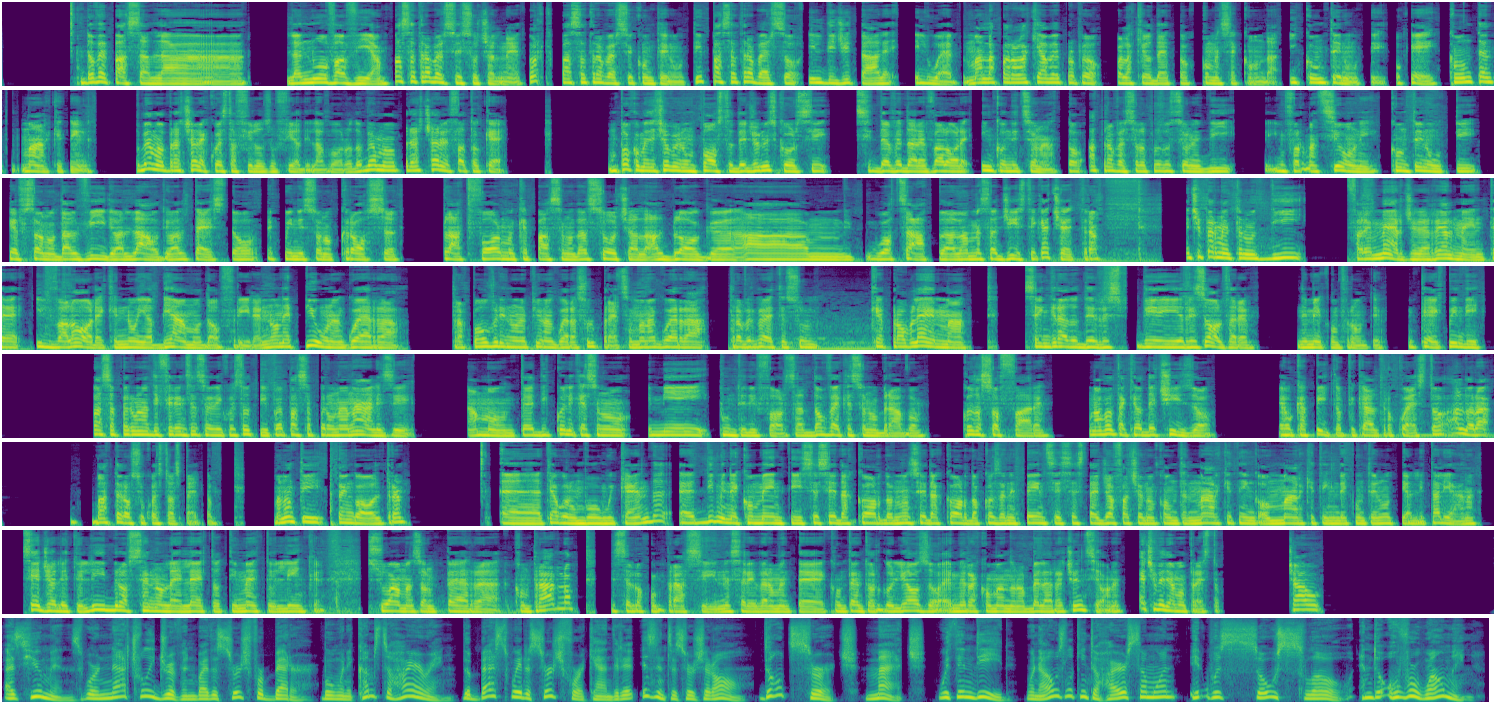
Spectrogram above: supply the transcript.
Dove passa la, la nuova via? Passa attraverso i social network, passa attraverso i contenuti, passa attraverso il digitale, il web, ma la parola chiave è proprio quella che ho detto come seconda, i contenuti, ok? Content marketing. Dobbiamo abbracciare questa filosofia di lavoro, dobbiamo abbracciare il fatto che un po' come dicevo in un post dei giorni scorsi, si deve dare valore incondizionato attraverso la produzione di informazioni, contenuti che sono dal video all'audio al testo e quindi sono cross platform che passano dal social al blog a um, WhatsApp, alla messaggistica, eccetera, e ci permettono di far emergere realmente il valore che noi abbiamo da offrire. Non è più una guerra tra poveri non è più una guerra sul prezzo, ma una guerra, tra virgolette, sul che problema sei in grado di, ris- di risolvere nei miei confronti. Ok, quindi passa per una differenziazione di questo tipo e passa per un'analisi a monte di quelli che sono i miei punti di forza, dov'è che sono bravo, cosa so fare. Una volta che ho deciso e ho capito più che altro questo, allora batterò su questo aspetto. Ma non ti tengo oltre, eh, ti auguro un buon weekend. Eh, dimmi nei commenti se sei d'accordo o non sei d'accordo, cosa ne pensi, se stai già facendo content marketing o marketing dei contenuti all'italiana. Se hai già letto il libro, se non l'hai letto ti metto il link su Amazon per uh, comprarlo e se lo comprassi ne sarei veramente contento, orgoglioso e mi raccomando una bella recensione e ci vediamo presto. Ciao! As humans, we're naturally driven by the search for better. But when it comes to hiring, the best way to search for a candidate isn't to search at all. Don't search, match with Indeed. When I was looking to hire someone, it was so slow and overwhelming.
